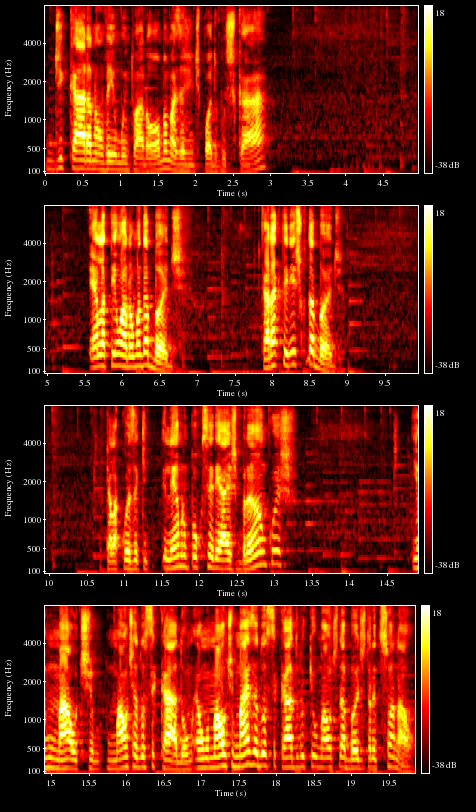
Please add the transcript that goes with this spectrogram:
De cara não veio muito aroma, mas a gente pode buscar. Ela tem um aroma da Bud, característico da Bud. Aquela coisa que lembra um pouco cereais brancos, e um malte, um malte adocicado. É um malte mais adocicado do que o malte da Bud tradicional.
